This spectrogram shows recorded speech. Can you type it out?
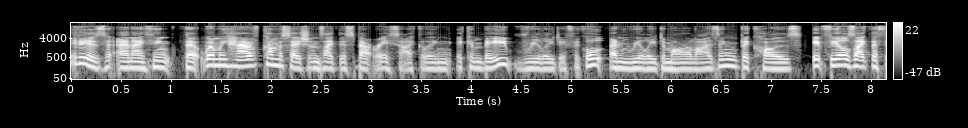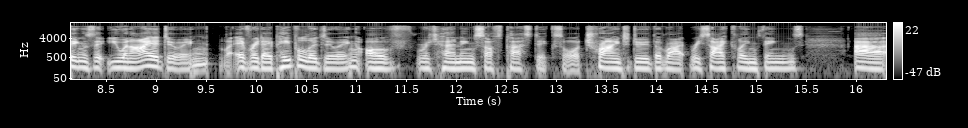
It is. And I think that when we have conversations like this about recycling, it can be really difficult and really demoralizing because it feels like the things that you and I are doing, like everyday people are doing, of returning soft plastics or trying to do the right recycling things uh,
